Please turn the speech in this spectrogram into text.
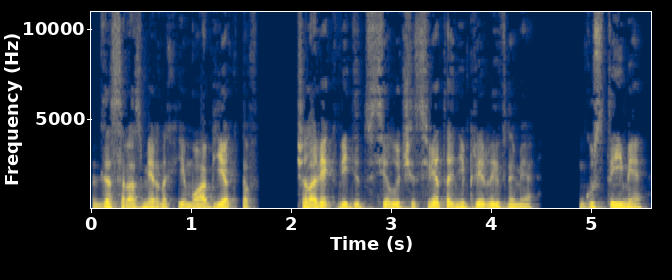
для соразмерных ему объектов, человек видит все лучи света непрерывными, густыми,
